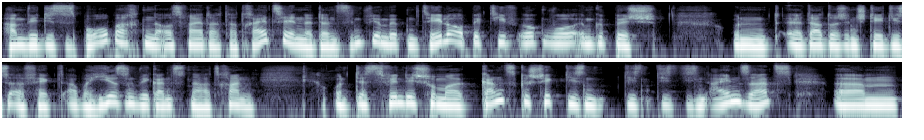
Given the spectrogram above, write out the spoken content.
Haben wir dieses Beobachtende aus Freitag der 13., dann sind wir mit dem Teleobjektiv irgendwo im Gebüsch. Und äh, dadurch entsteht dieser Effekt. Aber hier sind wir ganz nah dran. Und das finde ich schon mal ganz geschickt, diesen, diesen, diesen Einsatz. Ähm,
